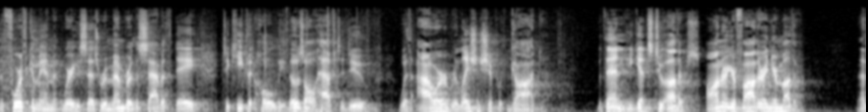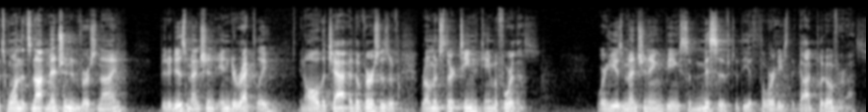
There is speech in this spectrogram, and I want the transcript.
The fourth commandment, where he says, Remember the Sabbath day to keep it holy. Those all have to do with our relationship with God. But then he gets to others honor your father and your mother. That's one that's not mentioned in verse 9, but it is mentioned indirectly in all the, the verses of Romans 13 that came before this, where he is mentioning being submissive to the authorities that God put over us.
